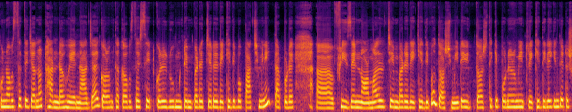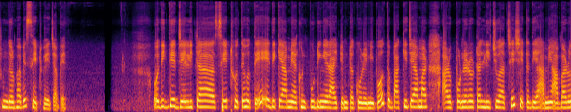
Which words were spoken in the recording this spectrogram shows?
কোনো অবস্থাতে যেন ঠান্ডা হয়ে না যায়। গরম থাকা অবস্থায় সেট করে রুম টেম্পারেচারে রেখে দিব পাঁচ মিনিট। তারপরে ফ্রিজের নর্মাল চেম্বারে রেখে দিব দশ মিনিট। এই দশ থেকে পনেরো মিনিট রেখে দিলে কিন্তু এটা সুন্দরভাবে সেট হয়ে যাবে। ওদিক দিয়ে জেলিটা সেট হতে হতে এদিকে আমি এখন পুডিংয়ের আইটেমটা করে নিব। তো বাকি যে আমার আরও পনেরোটা লিচু আছে, সেটা দিয়ে আমি আবারও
